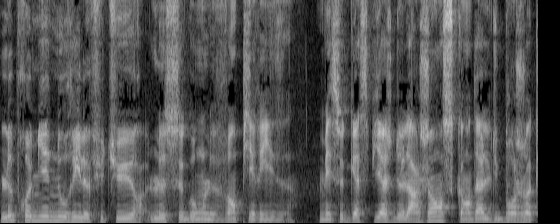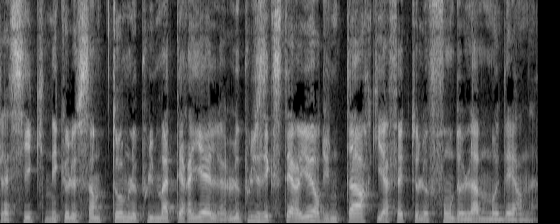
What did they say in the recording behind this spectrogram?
Le premier nourrit le futur, le second le vampirise. Mais ce gaspillage de l'argent, scandale du bourgeois classique, n'est que le symptôme le plus matériel, le plus extérieur d'une tare qui affecte le fond de l'âme moderne.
